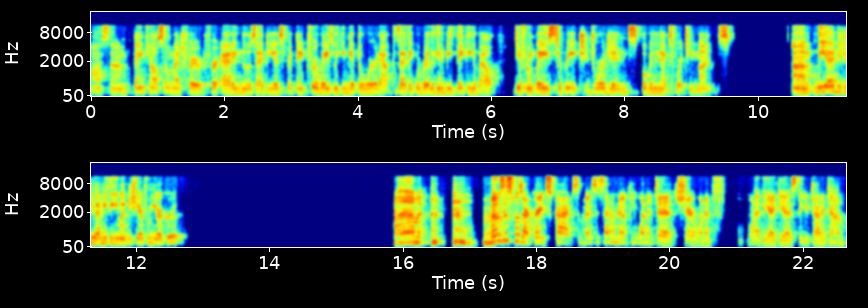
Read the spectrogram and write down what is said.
Awesome. Thank y'all so much for for adding those ideas for think for ways we can get the word out because I think we're really going to be thinking about different ways to reach Georgians over the next 14 months. Um, Leah, did you have anything you wanted to share from your group? Um, Moses was our great scribe. So Moses, I don't know if you wanted to share one of one of the ideas that you jotted down.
